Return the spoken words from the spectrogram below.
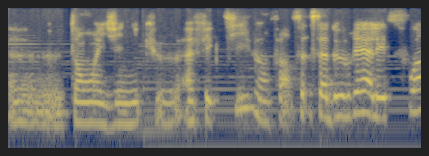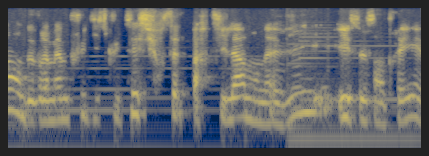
euh, tant hygiénique affective. Enfin, ça, devrait aller de soi. On devrait même plus discuter sur cette partie-là, à mon avis, et se centrer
